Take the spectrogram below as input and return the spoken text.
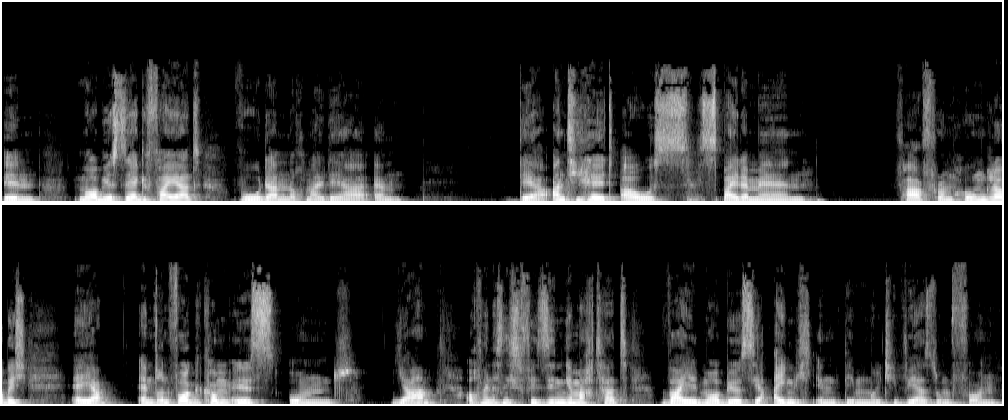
in Morbius sehr gefeiert, wo dann nochmal der, ähm, der Anti-Held aus Spider-Man Far From Home, glaube ich, äh, ja, ähm, drin vorgekommen ist. Und ja, auch wenn es nicht so viel Sinn gemacht hat, weil Morbius ja eigentlich in dem Multiversum von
